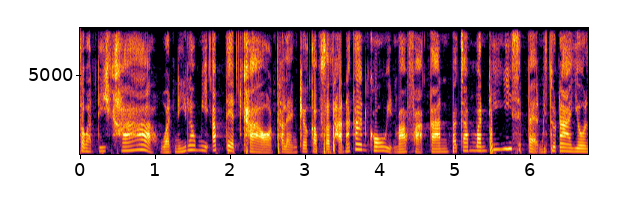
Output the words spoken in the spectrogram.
สวัสดีค่ะ วันนี้เรามีอัปเดตข่าวแถลงเกี่ยวกับสถานการณ์โควิดมาฝากกันประจำวันที่ 28 มิถุนายน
